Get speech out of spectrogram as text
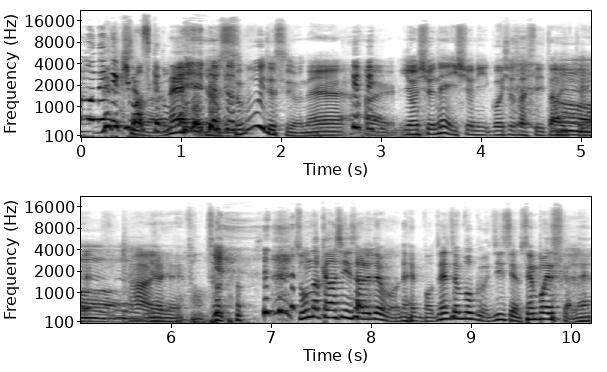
も出てきますけどね。出てきちゃうからいやすごいですよね、はい、4週ね一緒にご一緒させていただいて、はい。いやいや、もうそそんな感心されてもね、もう全然僕、人生の先輩ですからね、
